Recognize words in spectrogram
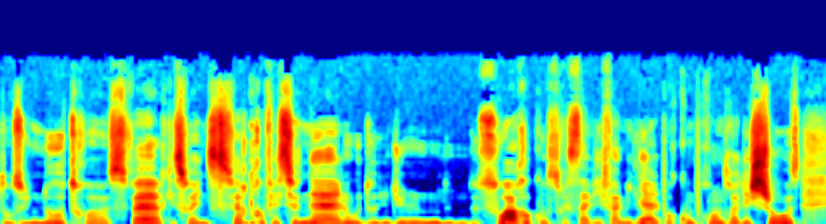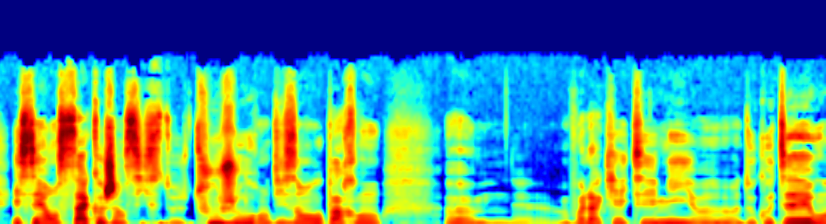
dans une autre euh, sphère, qui soit une sphère professionnelle ou de, de soi, reconstruire sa vie familiale pour comprendre les choses. Et c'est en ça que j'insiste toujours en disant aux parents, voilà, qui a été mis euh, de côté ou,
